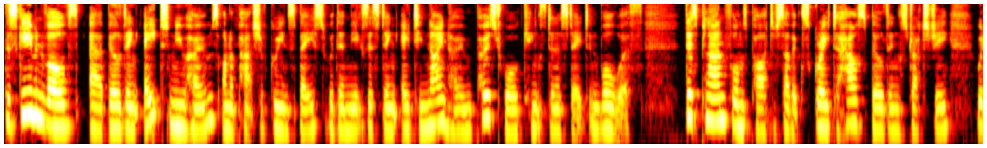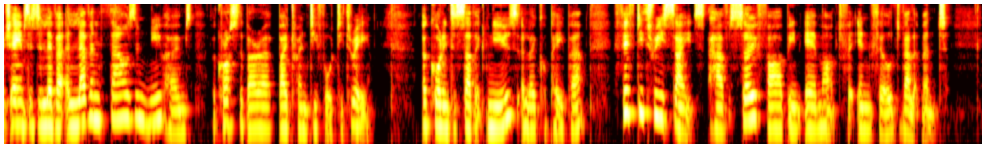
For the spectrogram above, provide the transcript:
The scheme involves uh, building eight new homes on a patch of green space within the existing 89 home post war Kingston estate in Walworth. This plan forms part of Southwark's Greater House Building strategy, which aims to deliver 11,000 new homes across the borough by 2043. According to Southwark News, a local paper, 53 sites have so far been earmarked for infill development.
